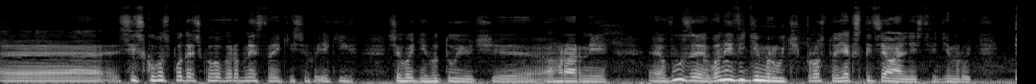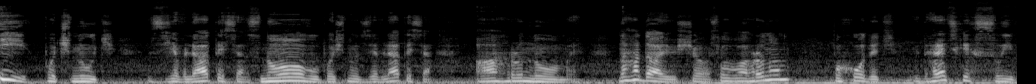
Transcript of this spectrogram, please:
е, сільськогосподарського виробництва, які, які сьогодні готують е, аграрні вузи, вони відімруть, просто як спеціальність відімруть. І почнуть з'являтися, знову почнуть з'являтися агрономи. Нагадаю, що слово агроном походить від грецьких слів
